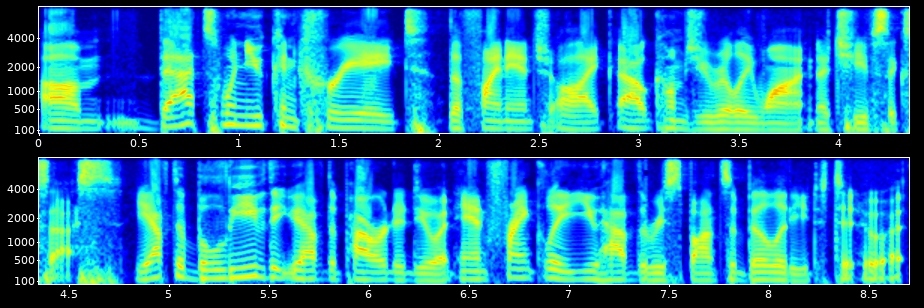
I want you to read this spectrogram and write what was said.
Um, that's when you can create the financial like, outcomes you really want and achieve success. You have to believe that you have the power to do it, and frankly, you have the responsibility to, to do it.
